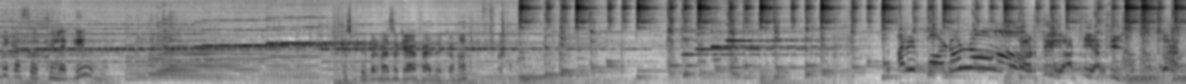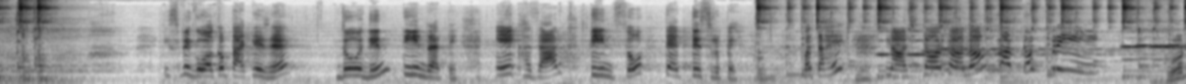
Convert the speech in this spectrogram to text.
फ़ायदे का सोचने लगी हूँ मैं। इस पेपर में ऐसा क्या है फ़ायदे का हाँ? अरे पढ़ो ना। आरती आरती आरती। इसमें गोवा का पैकेज है। दो दिन तीन रातें। एक हज़ार तीन सौ तैतीस रुपए। पता है? नाश्ता और खाना रात का फ्री गुड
